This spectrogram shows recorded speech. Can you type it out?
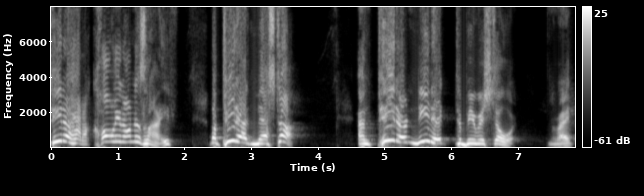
Peter had a calling on his life, but Peter had messed up. And Peter needed to be restored, right?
